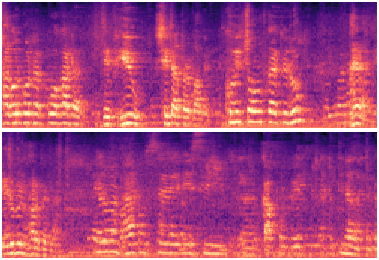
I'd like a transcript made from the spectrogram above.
সাগরকন্যা কুয়াকাটার যে ভিউ সেটা আপনারা পাবেন। খুবই চমৎকার একটি রুম হ্যাঁ এই রুমের ভাড়া ভাড়াটা হচ্ছে এসি কাপড় বেড এটা তিন হাজার টাকা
